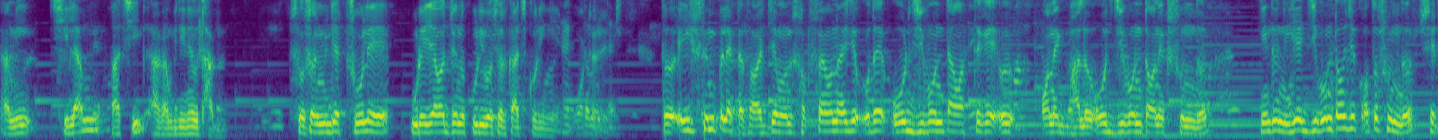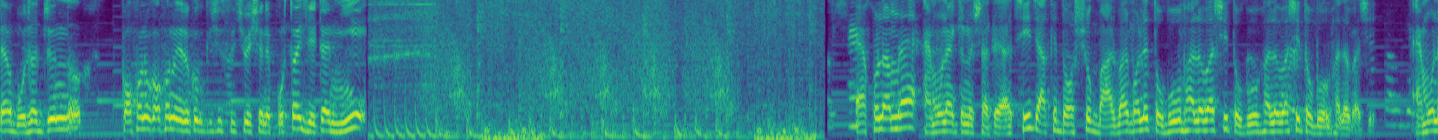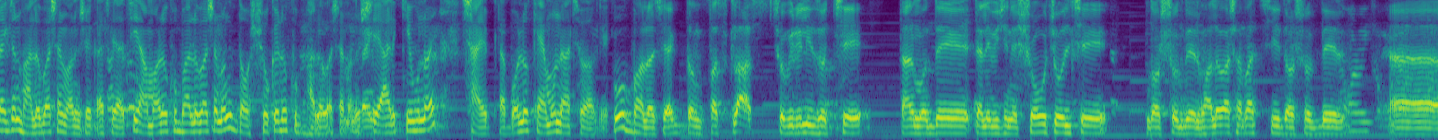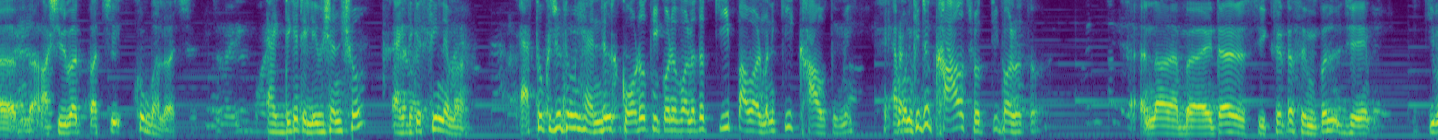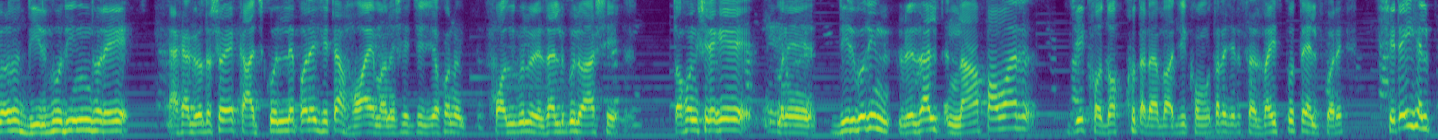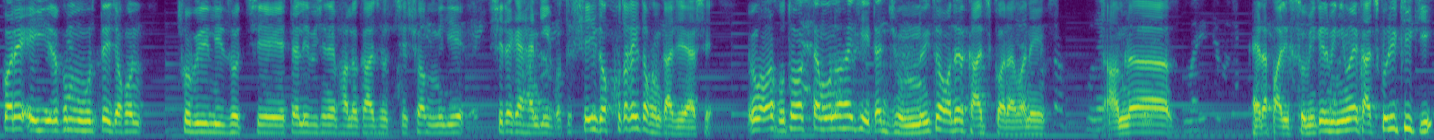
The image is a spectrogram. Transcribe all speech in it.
আমি ছিলাম আছি আগামী দিনেও থাকব। সোশ্যাল মিডিয়া ট্রোলে উড়ে যাওয়ার জন্য কুড়ি বছর কাজ করিনি. তো এই সিম্পল একটা থট যেমন সবসময় মনে হয় যে ওদের ওর জীবনটা আমার থেকে ও- অনেক ভালো ওর জীবনটা অনেক সুন্দর। কিন্তু নিজের জীবনটাও যে কত সুন্দর সেটা বোঝার জন্য কখনো কখনো এরকম কিছু সিচুয়েশনে পড়তে হয় যেটা নিয়ে এখন আমরা এমন একজনের সাথে আছি যাকে দর্শক বারবার বলে তবুও ভালোবাসি তবুও ভালোবাসি তবুও ভালোবাসি। এমন একজন ভালোবাসার মানুষের কাছে আছি। আমারও খুব ভালোবাসা এবং দর্শকেরও খুব ভালোবাসার মানুষ। সে আর কেউ নয় সাহেবটা বলো কেমন আছো আগে? খুব ভালো আছে একদম ফার্স্ট ক্লাস ছবি রিলিজ হচ্ছে তার মধ্যে টেলিভিশনে শো চলছে। দর্শকদের ভালোবাসা পাচ্ছি দর্শকদের আহ, আশীর্বাদ পাচ্ছি খুব ভালো আছে। একদিকে টেলিভিশন শো একদিকে সিনেমা এত কিছু তুমি হ্যান্ডেল করো কি করে বলো তো? কি পাওয়ার মানে কি খাও তুমি? এমন কিছু খাও, সত্যি বলো তো। না এটার সিক্রেটটা সিম্পল যে, কি বলতো, দীর্ঘদিন ধরে একাগ্রতার সঙ্গে কাজ করলে পরে যেটা হয় মানুষের যে যখন ফলগুলো, রেজাল্টগুলো আসে, তখন সেটাকে মানে দীর্ঘদিন রেজাল্ট না পাওয়ার যে দক্ষতাটা বা যে ক্ষমতাটা যেটা সার্ভাইভ করতে হেল্প করে, সেটাই হেল্প করে এই এরকম মুহূর্তে যখন ছবি রিলিজ হচ্ছে টেলিভিশনে ভালো কাজ হচ্ছে সব মিলিয়ে সেটাকে হ্যান্ডেল করতে সেই দক্ষতাটাই তখন কাজে আসে। এবং আমার কোথাও একটা মনে হয় যে এটার জন্যই তো আমাদের কাজ করা মানে আমরা একটা পারিশ্রমিকের বিনিময়ে কাজ করি ঠিকই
